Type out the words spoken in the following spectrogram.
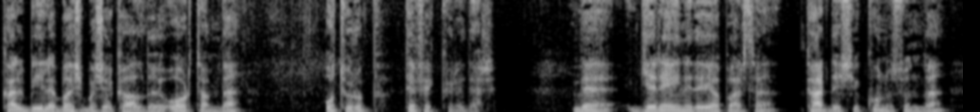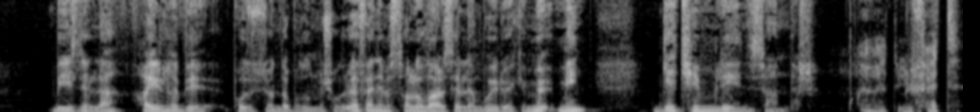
kalbiyle baş başa kaldığı ortamda oturup tefekkür eder. Ve gereğini de yaparsa kardeşlik konusunda biiznillah hayırlı bir pozisyonda bulunmuş olur. Efendimiz sallallahu aleyhi ve sellem buyuruyor ki mümin geçimli insandır. Evet ülfet.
